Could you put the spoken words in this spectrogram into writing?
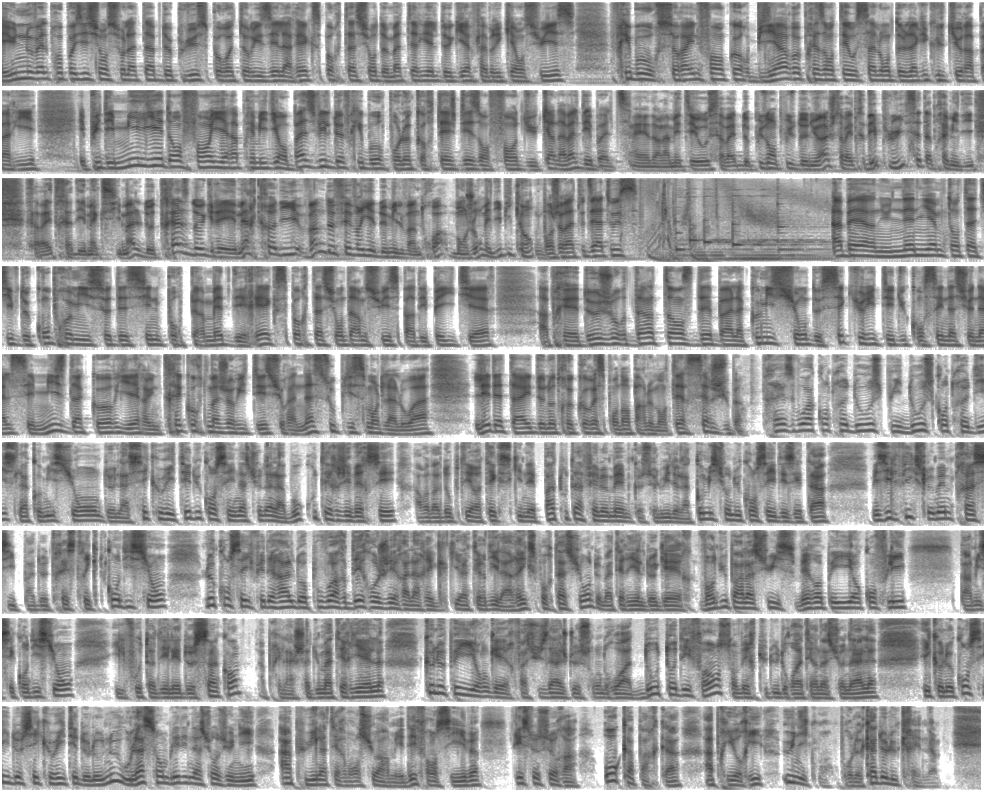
Et une nouvelle proposition sur la table de plus pour autoriser la réexportation de matériel de guerre fabriqué en Suisse. Fribourg sera une fois encore bien représenté au Salon de l'agriculture à Paris. Et puis des milliers d'enfants hier après-midi en basse ville de Fribourg pour le cortège des enfants du Carnaval des Bolts. Et dans la météo, ça va être de plus en plus de nuages, ça va être des pluies cet après-midi. Ça va être des maximales de 13 degrés. Mercredi 22 février 2023. Bonjour Mehdi Piquant. Bonjour à toutes et à tous. À Berne, une énième tentative de compromis se dessine pour permettre des réexportations d'armes suisses par des pays tiers. Après deux jours d'intenses débats, la commission de sécurité du Conseil national s'est mise d'accord hier à une très courte majorité sur un assouplissement de la loi. Les détails de notre correspondant parlementaire Serge Jubin. 13 voix contre 12, puis 12 contre 10. La commission de la sécurité du Conseil national a beaucoup tergiversé avant d'adopter un texte qui n'est pas tout à fait le même que celui de la commission du Conseil des États. Mais il fixe le même principe. À de très strictes conditions, le Conseil fédéral doit pouvoir déroger à la règle qui interdit la réexportation de matériel de guerre vendu par la Suisse vers un pays en conflit. Parmi ces conditions, il faut un délai de 5 ans après l'achat du matériel, que le pays en guerre fasse usage de son droit d'autodéfense en vertu du droit international et que le Conseil de sécurité de l'ONU ou l'Assemblée des Nations Unies appuie l'intervention armée défensive et ce sera au cas par cas, a priori uniquement pour le cas de l'Ukraine.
